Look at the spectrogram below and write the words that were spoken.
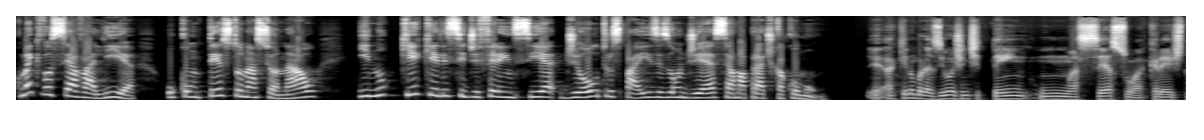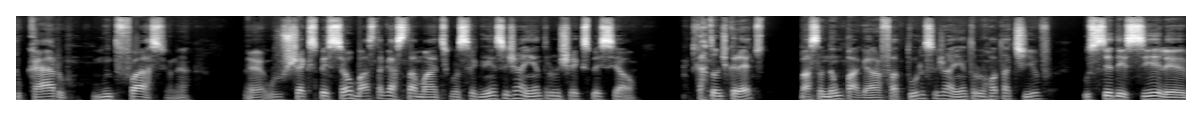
Como é que você avalia o contexto nacional e no que, que ele se diferencia de outros países onde essa é uma prática comum? É, aqui no Brasil a gente tem um acesso a crédito caro muito fácil, né? É, o cheque especial basta gastar mais que você ganha, você já entra no cheque especial. Cartão de crédito, basta não pagar a fatura, você já entra no rotativo. O CDC, ele é,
